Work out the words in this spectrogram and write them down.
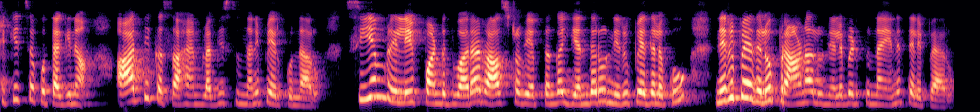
చికిత్సకు తగిన ఆర్థిక సహాయం లభిస్తుందని పేర్కొన్నారు. సీఎం రిలీఫ్ ఫండ్ ద్వారా రాష్ట్ర వ్యాప్తంగా ఎందరో నిరుపేదలకు నిరుపేదలు ప్రాణాలు నిలబెడుతున్నాయని తెలిపారు.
